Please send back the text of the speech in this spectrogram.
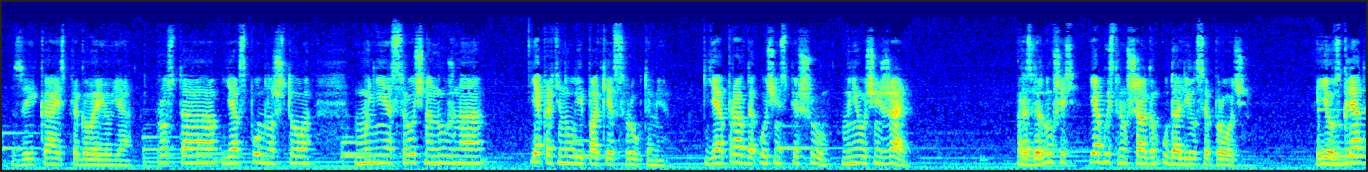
– заикаясь, проговорил я. «Просто я вспомнил, что мне срочно нужно...» Я протянул ей пакет с фруктами. «Я, правда, очень спешу. Мне очень жаль». Развернувшись, я быстрым шагом удалился прочь. Ее взгляд,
